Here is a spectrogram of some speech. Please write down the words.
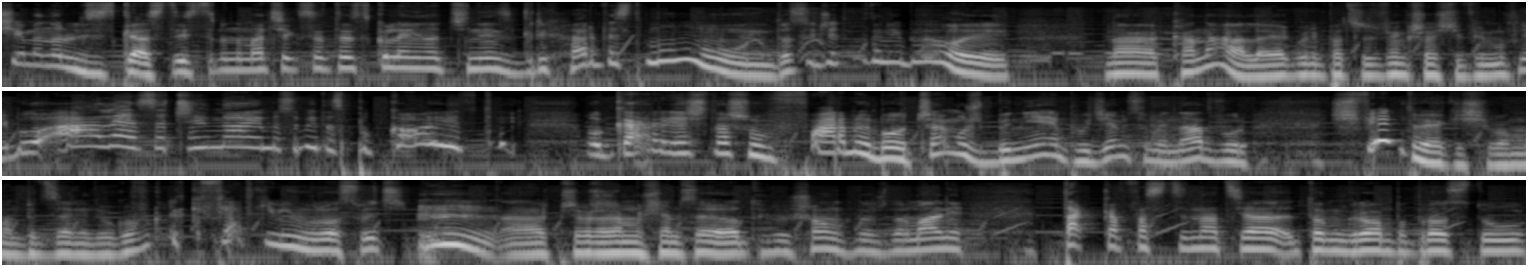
Siemano Ludziska, z tej strony Maciek, a to jest kolejny odcinek z gry Harvest Moon. Dosyć dawno nie było na kanale, jakby nie patrzeć, w większości filmów nie było, ale zaczynajmy sobie na spokojnie tutaj ogarniać naszą farmę, bo czemuż by nie, pójdziemy sobie na dwór. Święto jakieś chyba ma być za niedługo, w ogóle kwiatki mi urosły, a przepraszam, musiałem sobie odchrząknąć normalnie. Taka fascynacja tą grą po prostu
